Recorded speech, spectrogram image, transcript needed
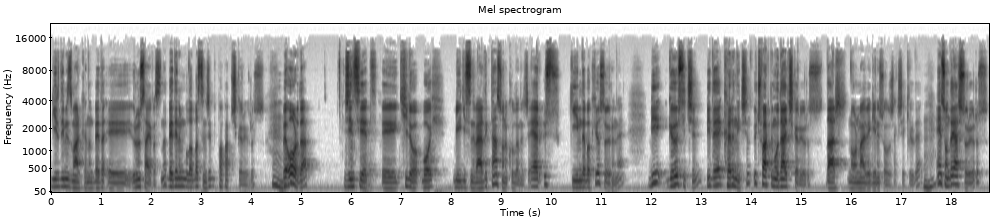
girdiğimiz markanın beda- e, ürün sayfasında bedenin bula basınca bir pop-up çıkarıyoruz. Hı. Ve orada cinsiyet, e, kilo, boy bilgisini verdikten sonra kullanıcı eğer üst giyimde bakıyorsa ürüne bir göğüs için bir de karın için üç farklı model çıkarıyoruz. Dar, normal ve geniş olacak şekilde. Hı hı. En sonunda yaş soruyoruz.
